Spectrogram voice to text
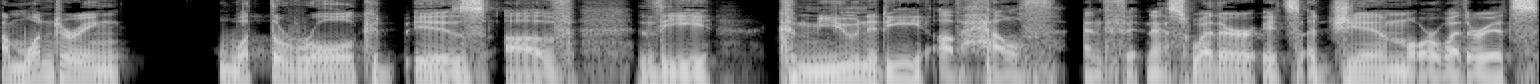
i'm wondering what the role could is of the community of health and fitness, whether it's a gym or whether it's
